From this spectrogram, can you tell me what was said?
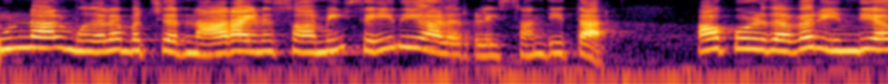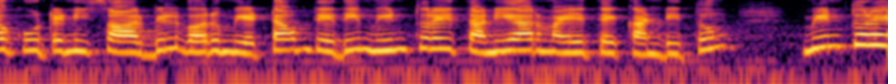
முன்னாள் முதலமைச்சர் நாராயணசாமி செய்தியாளர்களை சந்தித்தார். அப்பொழுது அவர் இந்தியா கூட்டணி சார்பில் வரும் எட்டாம் தேதி மின்துறை தனியார் மையத்தை கண்டித்தும் மின்துறை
